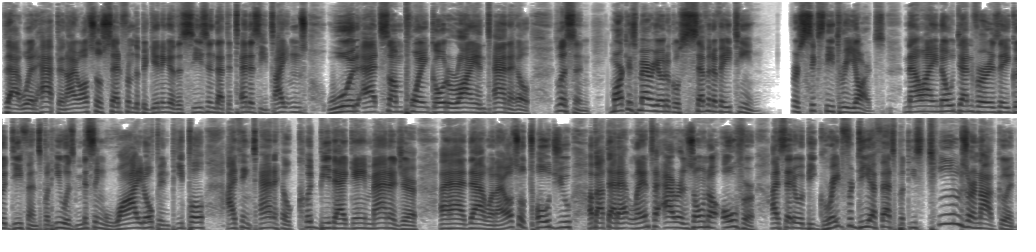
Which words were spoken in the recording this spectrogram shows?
that would happen. I also said from the beginning of the season that the Tennessee Titans would at some point go to Ryan Tannehill. Listen, Marcus Mariota goes 7 of 18 for 63 yards. Now I know Denver is a good defense, but he was missing wide open people. I think Tannehill could be that game manager. I had that one. I also told you about that Atlanta Arizona over. I said it would be great for DFS, but these teams are not good.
